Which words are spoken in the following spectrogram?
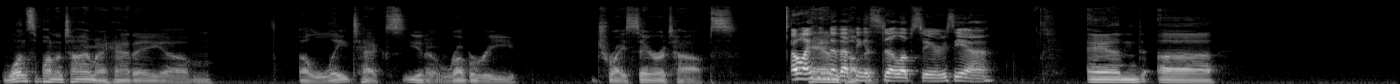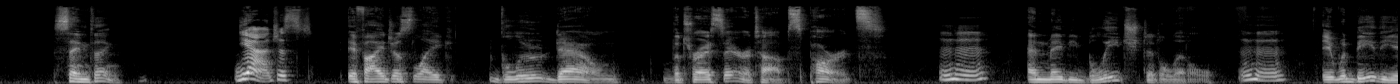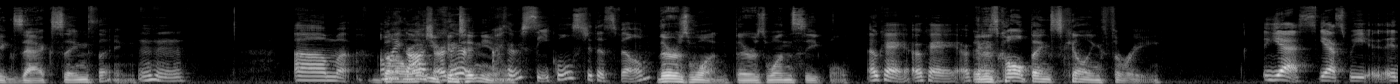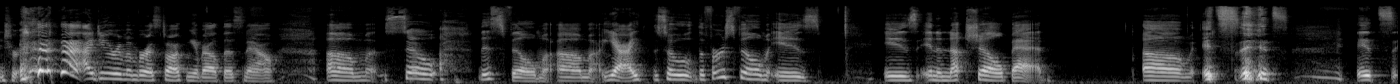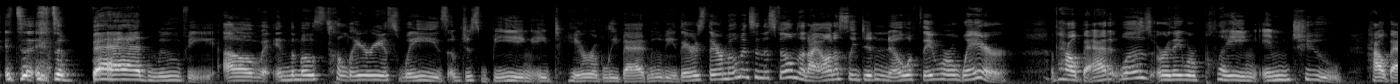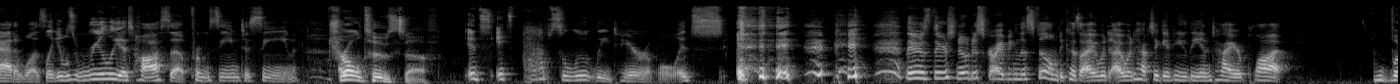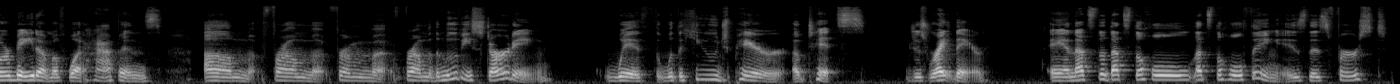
once upon a time I had a um, a latex, you know, rubbery Triceratops Oh, I think that that thing is still upstairs. Yeah. and uh same thing Yeah, just if i just like glued down the triceratops parts Mm-hmm. and maybe bleached it a little Mm-hmm. it would be the exact same thing um but oh my i'll gosh, let you are continue there are there sequels to this film? there's one there's one sequel Okay, okay, okay. it is called ThanksKilling 3 Yes, yes, we intro. I do remember us talking about this now. Um, so this film, um, yeah. I, so the first film is is in a nutshell bad. Um, it's it's it's it's a it's a bad movie. Um, in the most hilarious ways of just being a terribly bad movie. There's there are moments in this film that I honestly didn't know if they were aware of how bad it was or they were playing into how bad it was. Like it was really a toss up from scene to scene. troll 2 stuff It's it's absolutely terrible. It's there's there's no describing this film because I would I would have to give you the entire plot verbatim of what happens um from from from the movie starting with with a huge pair of tits just right there and that's the that's the whole that's the whole thing is this first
